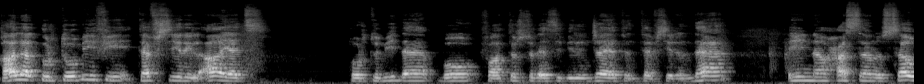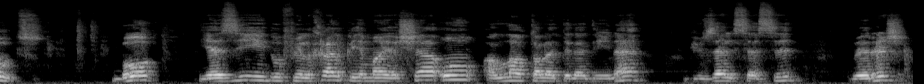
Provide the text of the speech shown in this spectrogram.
Kâlel Kurtubi fi tefsiril ayet. Kurtubi de bu Fatır Suresi 1. ayetin tefsirinde innehu hassanu savt. Bu yezidu fil halki ma yeşâ'u Allah-u Teala dilediğine güzel sesi verir.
